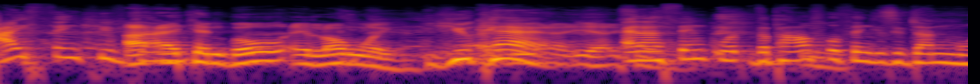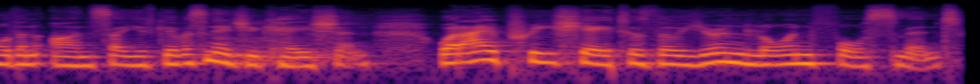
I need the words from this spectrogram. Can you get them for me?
I think you've done. I, I can go a long way. You uh, can. Yeah, yeah, and I think what the powerful thing is you've done more than answer. You've given us an education. What I appreciate is though you're in law enforcement,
